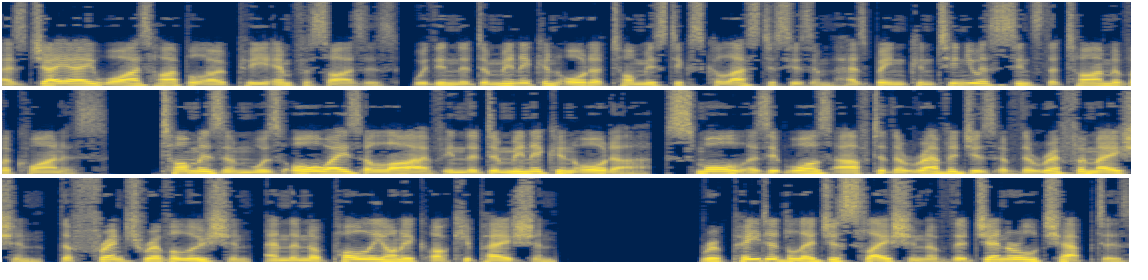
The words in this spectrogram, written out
as J. A. Weisheipl OP emphasizes, within the Dominican order Thomistic scholasticism has been continuous since the time of Aquinas. Thomism was always alive in the Dominican order, small as it was after the ravages of the Reformation, the French Revolution, and the Napoleonic occupation. Repeated legislation of the general chapters,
